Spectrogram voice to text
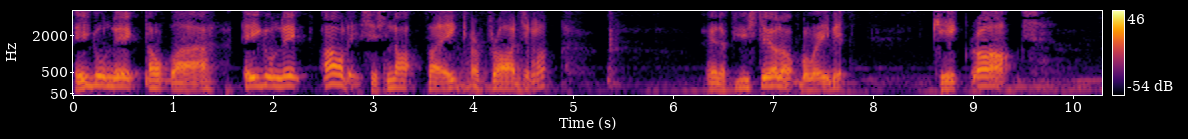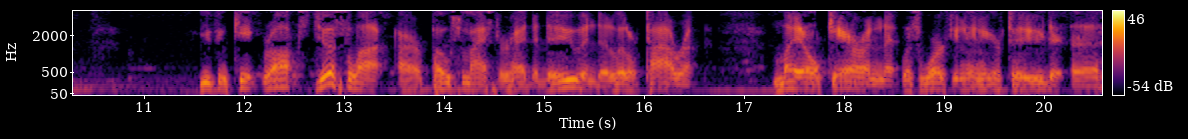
Eagle Nick don't lie. Eagle Nick audits. It's not fake or fraudulent. And if you still don't believe it, kick rocks. You can kick rocks just like our postmaster had to do and the little tyrant male Karen that was working in here too that uh,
